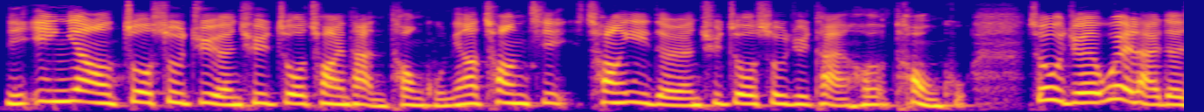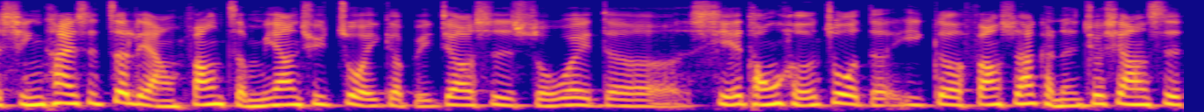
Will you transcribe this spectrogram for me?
你硬要做数据人去做创意，他很痛苦；你要创意创意的人去做数据，他很痛苦。所以我觉得未来的形态是这两方怎么样去做一个比较是所谓的协同合作的一个方式。它可能就像是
